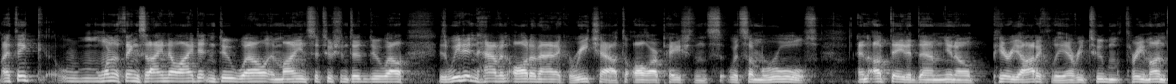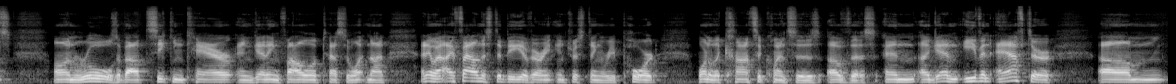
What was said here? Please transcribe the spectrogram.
I think one of the things that I know I didn't do well and my institution didn't do well is we didn't have an automatic reach out to all our patients with some rules and updated them, you know, periodically every two, three months on rules about seeking care and getting follow up tests and whatnot. Anyway, I found this to be a very interesting report, one of the consequences of this. And again, even after um,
